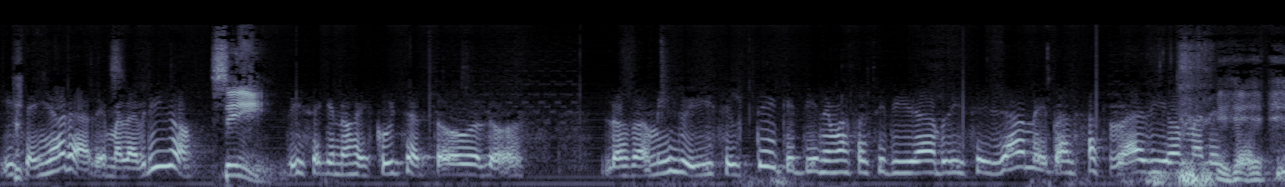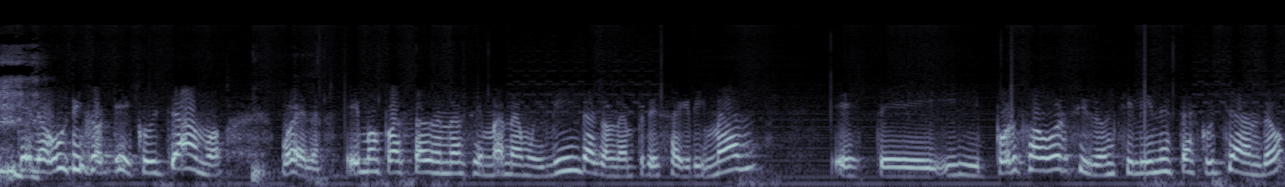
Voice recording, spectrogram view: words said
y señora de Malabrigo. Sí. Dice que nos escucha todos los, los domingos y dice, usted que tiene más facilidad, dice, llame para la radio amanecer, que es lo único que escuchamos. Bueno, hemos pasado una semana muy linda con la empresa Grimal, este, y por favor, si don Chilín está escuchando,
